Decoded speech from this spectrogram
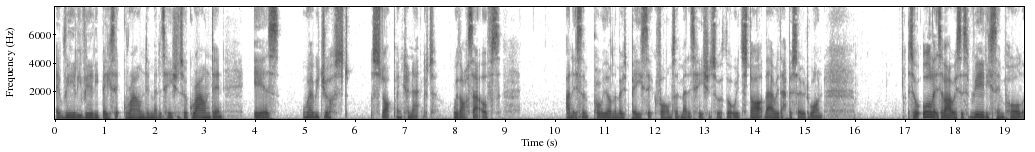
a really, really basic grounding meditation. So, grounding is where we just stop and connect with ourselves. And it's the, probably one of the most basic forms of meditation. So, I thought we'd start there with episode one. So, all it's about is this really simple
